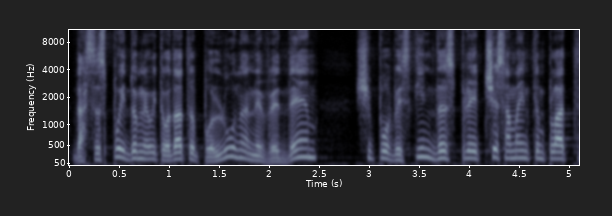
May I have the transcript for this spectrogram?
Dar să spui, domnule, uite, odată pe lună ne vedem și povestim despre ce s-a mai întâmplat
